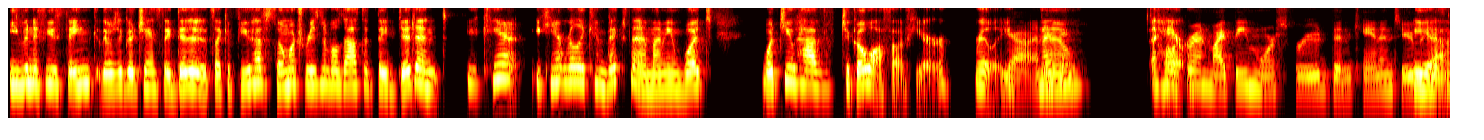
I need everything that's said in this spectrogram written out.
even if you think there's a good chance they did it, it's like if you have so much reasonable doubt that they didn't, you can't you can't really convict them. I mean, what what do you have to go off of here, really? Yeah, and You I know? think a hair. Cochran might be more screwed than Cannon too, because Yeah.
